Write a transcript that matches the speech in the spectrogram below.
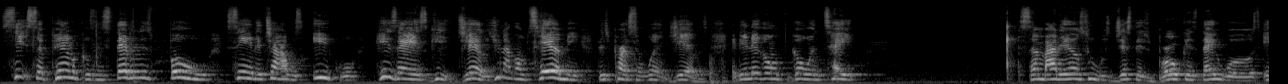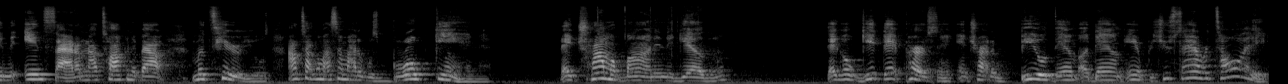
Six of Pentacles, instead of this fool seeing that y'all was equal, his ass gets jealous. You're not going to tell me this person wasn't jealous. And then they're going to go and take somebody else who was just as broke as they was in the inside. I'm not talking about materials. I'm talking about somebody was broken. They trauma bonding together. They go get that person and try to build them a damn empress. You sound retarded.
